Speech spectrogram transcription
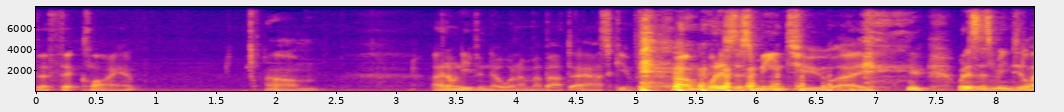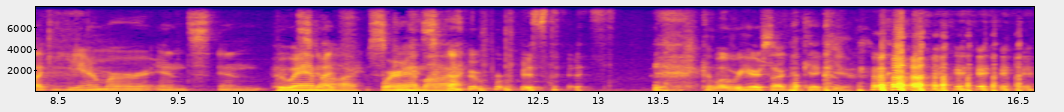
the thick client. Um, I don't even know what I'm about to ask you. Um, what does this mean to uh, what does this mean to like Yammer and and who am Skype, I? Where am I? is this? Come over here so I can kick you.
